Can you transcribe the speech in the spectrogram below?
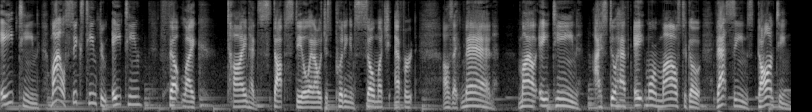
18 mile 16 through 18 felt like time had stopped still and i was just putting in so much effort. I was like man mile 18 i still have eight more miles to go. That seems daunting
